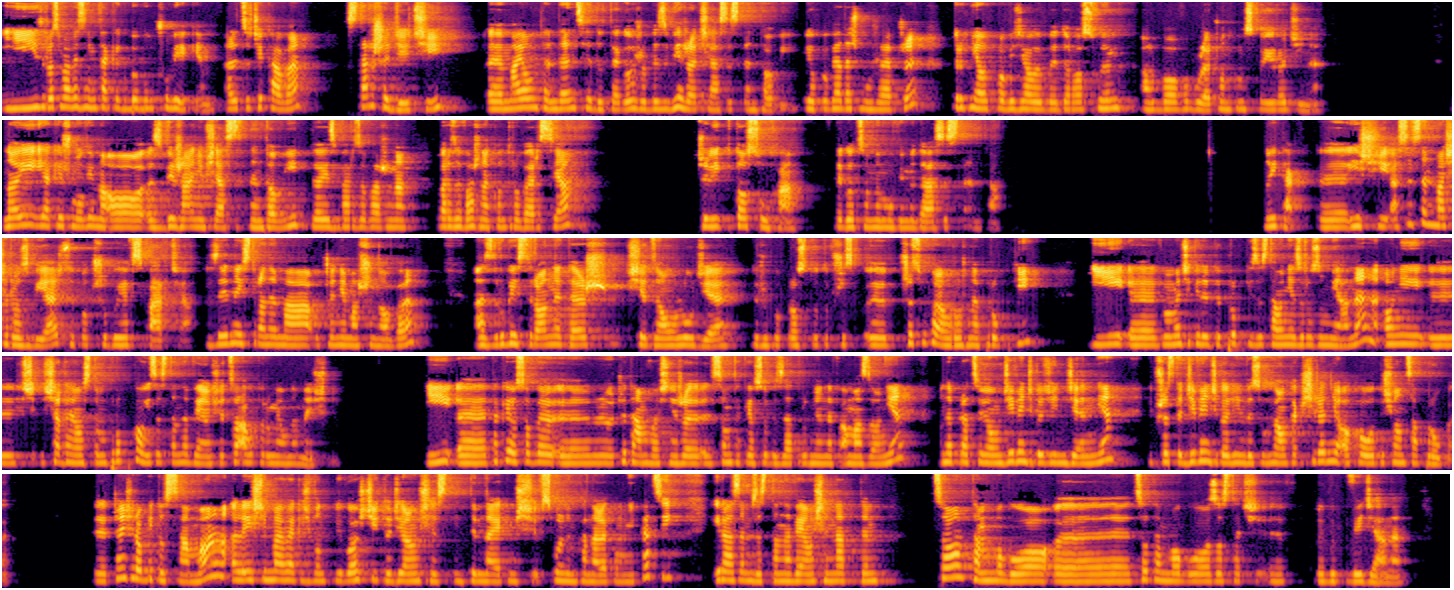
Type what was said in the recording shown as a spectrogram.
i rozmawiać z nim tak, jakby był człowiekiem. Ale co ciekawe, starsze dzieci mają tendencję do tego, żeby zwierzać się asystentowi i opowiadać mu rzeczy, których nie odpowiedziałyby dorosłym albo w ogóle członkom swojej rodziny. No i jak już mówimy o zwierzaniu się asystentowi, to jest bardzo ważna, bardzo ważna kontrowersja, czyli kto słucha tego, co my mówimy do asystenta. No i tak, y, jeśli asystent ma się rozwijać, to potrzebuje wsparcia. Z jednej strony ma uczenie maszynowe, a z drugiej strony też siedzą ludzie, którzy po prostu to y, przesłuchają różne próbki i y, w momencie, kiedy te próbki zostały niezrozumiane, oni siadają z tą próbką i zastanawiają się, co autor miał na myśli. I takie osoby, czytam właśnie, że są takie osoby zatrudnione w Amazonie. One pracują 9 godzin dziennie i przez te 9 godzin wysłuchują tak średnio około tysiąca próbek. Część robi to sama, ale jeśli mają jakieś wątpliwości, to dzielą się z tym na jakimś wspólnym kanale komunikacji i razem zastanawiają się nad tym, co tam mogło, y, co tam mogło zostać wypowiedziane.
